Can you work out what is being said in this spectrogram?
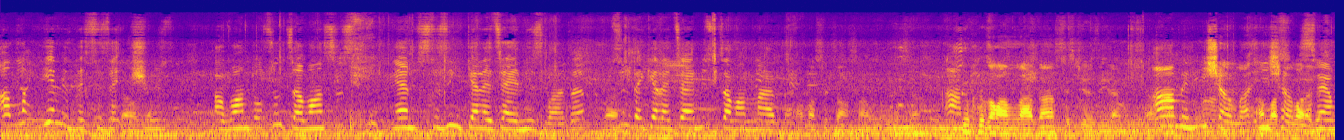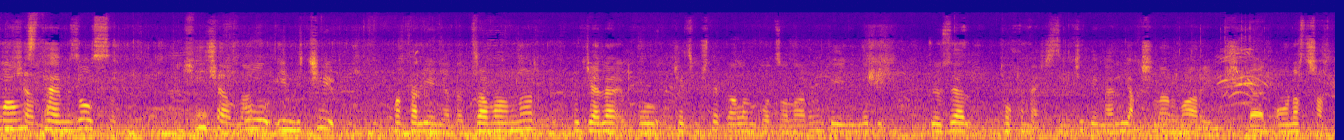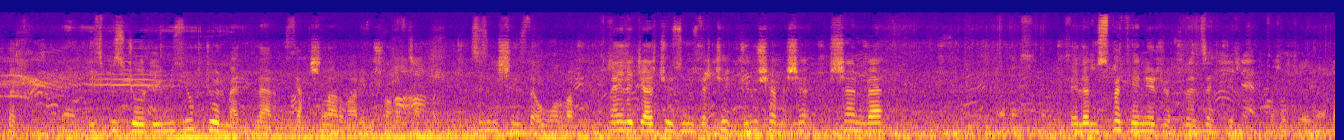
Allah yenə də sizə işimiz avand olsun, zavansız. Yəni sizin gələcəyiniz vardır. Bizim də gələcəyimiz zamanlardır. Allah sizdən sağ olsun. Şükür qalanlardan siz gözləyirəm inşallah. Amin inşallah, inşallah. Səmamız təmiz olsun. İnşallah. Bu indiki pokoleniyada cavanlar bu gələ bu keçmişdə qalan qocaların beynində bir gözəl toxum əksin ki, deməli yaxşılar var imiş. Bəli. Ona çatdıq. Bəli. Heç biz gördüyümüz yox, görmədiklərimiz, yaxşılar var imiş, ona çatdıq. Sizin işinizdə uğurlar. Mənə elə gəlir ki, özünüzdəki gülüş həmişə şən və belə müsbət enerji ötürəcək bir Təşəkkür edirəm.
